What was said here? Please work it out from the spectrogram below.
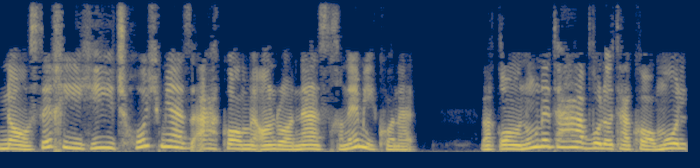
ناسخی هیچ حکمی از احکام آن را نسخ نمی کند و قانون تحول و تکامل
